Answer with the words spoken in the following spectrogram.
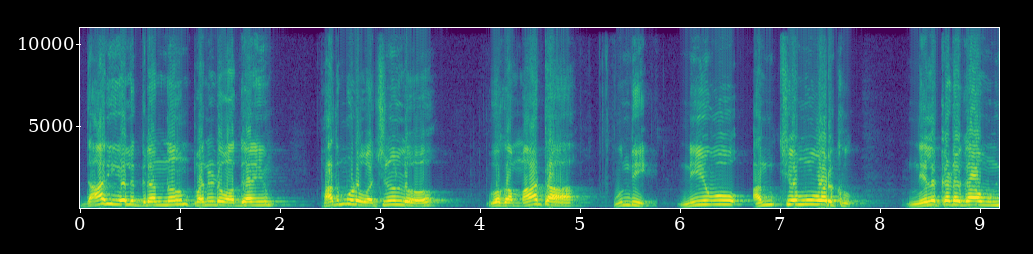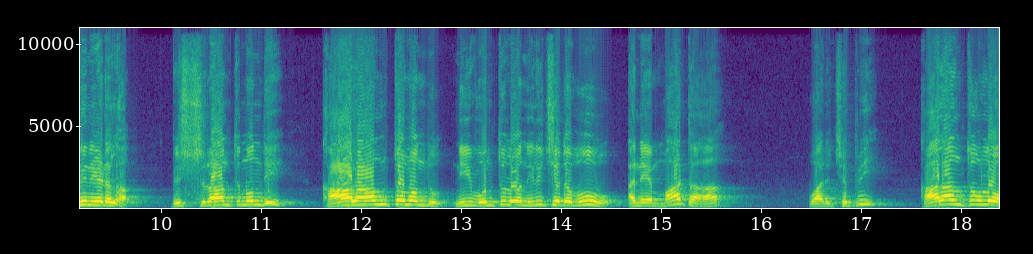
దానియేలు గ్రంథం పన్నెండవ అధ్యాయం పదమూడవ వచనంలో ఒక మాట ఉంది. నీవు అంత్యము వరకు నిలకడగా ఉండి నీడల విశ్రాంతి నొంది కాలాంతమందు నీ వంతులో నిలిచెదవు అనే మాట వారు చెప్పి కాలాంతంలో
